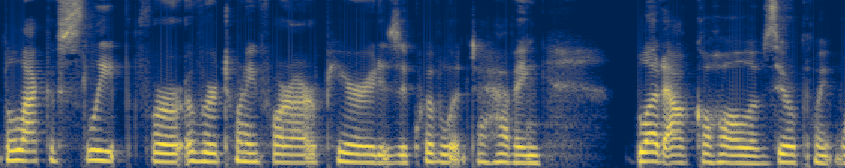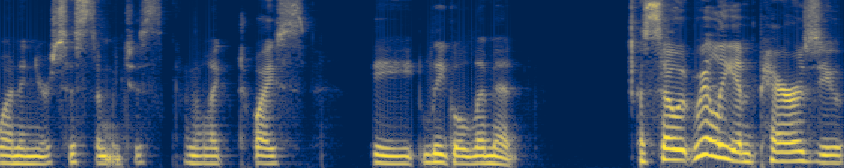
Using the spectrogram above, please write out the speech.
the lack of sleep for over a 24 hour period is equivalent to having blood alcohol of 0.1 in your system, which is kind of like twice the legal limit. So it really impairs you.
